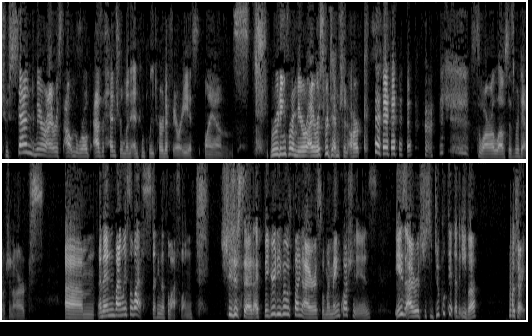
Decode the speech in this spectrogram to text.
to send Mirror Iris out in the world as a henchwoman and complete her nefarious plans. Rooting for a Mirror Iris redemption arc. Suara loves his redemption arcs. Um, and then finally Celeste. I think that's the last one. She just said, I figured Eva was playing Iris, but my main question is, is Iris just a duplicate of Eva? Oh, sorry.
